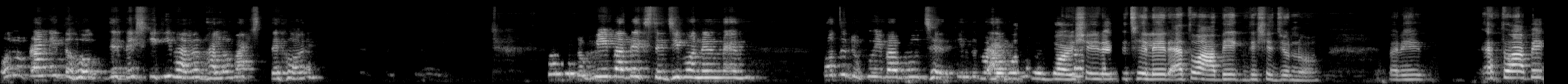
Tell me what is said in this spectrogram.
অনুপ্রাণিত হোক যে দেশকে কীভাবে ভালোবাসতে হয়। কতটুকুই বা দেখছে জীবনের ম্যাম। কতটুকুই বা বুঝে কিন্তু বয়সের একটা ছেলের এত আবেগ দেশের জন্য। মানে এত আবেগ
